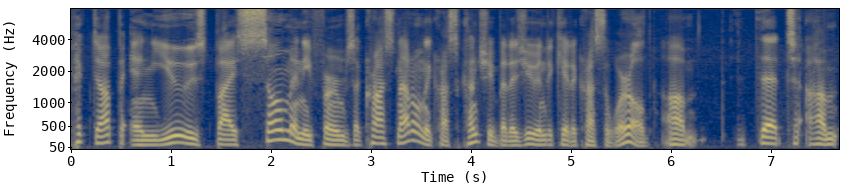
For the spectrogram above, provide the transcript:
picked up and used by so many firms across not only across the country but as you indicate across the world. Um, that um,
